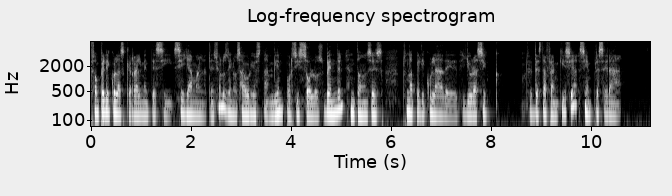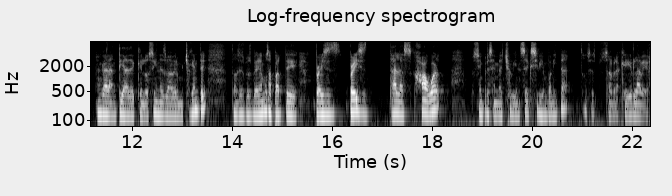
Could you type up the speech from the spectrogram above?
son películas que realmente sí, sí llaman la atención. Los dinosaurios también por sí solos venden, entonces es una película de, Jurassic, de esta franquicia, siempre será garantía de que los cines va a haber mucha gente. Entonces, pues veremos. Aparte, Bryce, Dallas Howard pues, siempre se me ha hecho bien sexy, bien bonita. Entonces, pues habrá que irla a ver.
